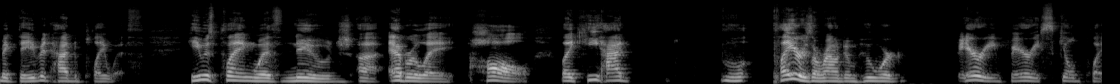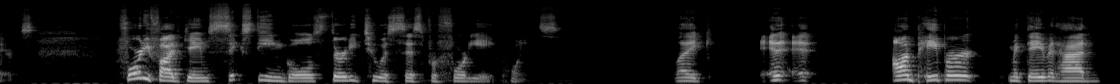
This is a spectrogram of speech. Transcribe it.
McDavid had to play with. He was playing with Nuge, uh, Eberle, Hall. Like he had l- players around him who were very, very skilled players. 45 games, 16 goals, 32 assists for 48 points. Like, it, it, on paper, McDavid had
